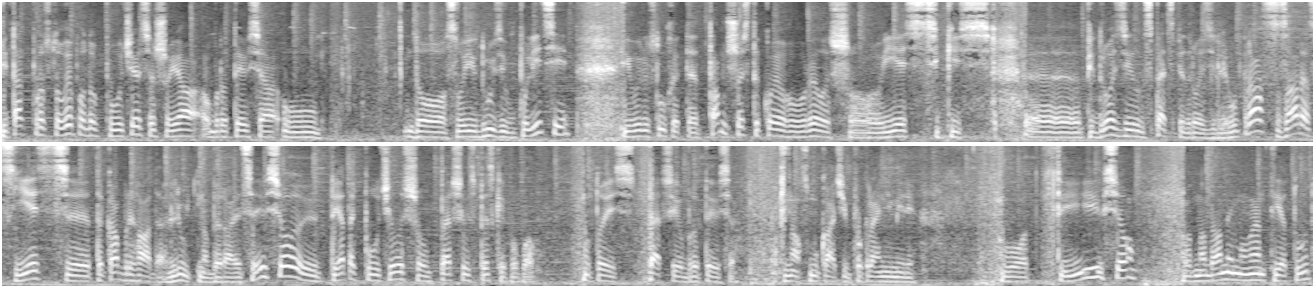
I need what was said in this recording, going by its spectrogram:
І так просто випадок вийшов, що я обратився у до своїх друзів в поліції і говорю, слухайте, там щось таке говорили, що є якісь е, підрозділи, спецпідрозділи. Якраз зараз є е, така бригада, лють набирається. І все, я так вийшло, що перший в списки попав. Ну, тобто перший обратився на смукачів, по крайній мірі. От. І все. От на даний момент я тут.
